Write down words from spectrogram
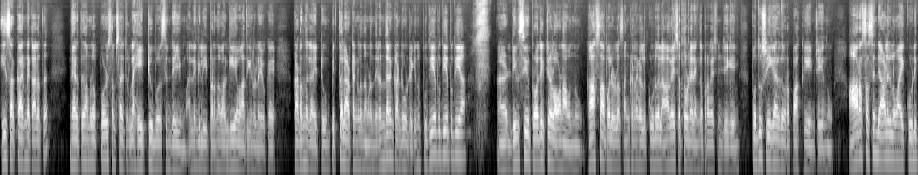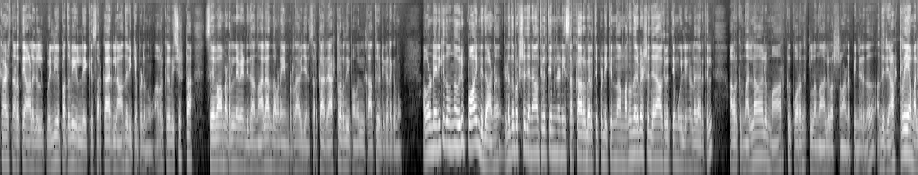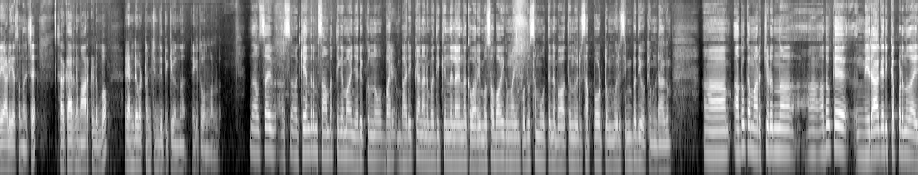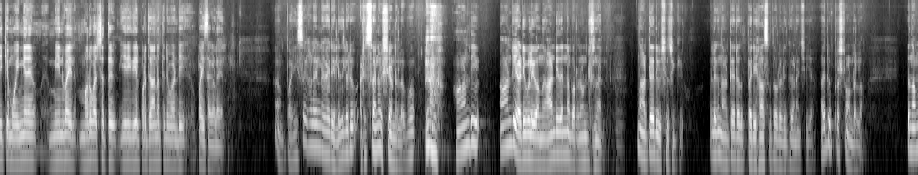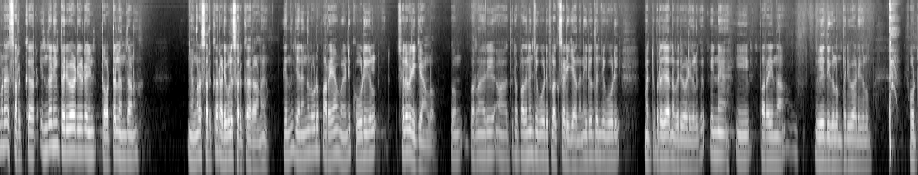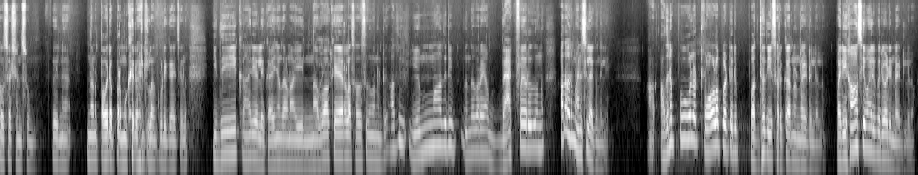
ഈ സർക്കാരിന്റെ കാലത്ത് നേരത്തെ നമ്മൾ എപ്പോഴും സംസാരിച്ചിട്ടുള്ള ഹെയ്റ്റ് ട്യൂബേഴ്സിന്റെയും അല്ലെങ്കിൽ ഈ പറഞ്ഞ വർഗീയവാദികളുടെയൊക്കെ കടന്നുകയറ്റവും പിത്തലാട്ടങ്ങളും നമ്മൾ നിരന്തരം കണ്ടുകൊണ്ടിരിക്കുന്നു. പുതിയ പുതിയ പുതിയ ഡിവിസീവ് പ്രോജക്റ്റുകൾ ഓണാവുന്നു കാസ പോലുള്ള സംഘടനകൾ കൂടുതൽ ആവേശത്തോടെ രംഗപ്രവേശനം ചെയ്യുകയും പൊതു സ്വീകാര്യത ഉറപ്പാക്കുകയും ചെയ്യുന്നു. ആർ എസ് എസിന്റെ ആളുകളുമായി കൂടിക്കാഴ്ച നടത്തിയ ആളുകൾ വലിയ പദവികളിലേക്ക് സർക്കാരിൽ ആദരിക്കപ്പെടുന്നു. അവർക്ക് വിശിഷ്ട സേവാ മെഡലിന് വേണ്ടി ഇതാ നാലാം തവണയും പിണറായി വിജയൻ സർക്കാർ രാഷ്ട്രപതി ഭവനിൽ കാത്തുകെട്ടി കിടക്കുന്നു അതുകൊണ്ട് എനിക്ക് തോന്നുന്ന ഒരു പോയിന്റ് ഇതാണ്. ഇടതുപക്ഷ ജനാധിപത്യ മുന്നണി സർക്കാർ ഉയർത്തിപ്പിടിക്കുന്ന മതനിരപേക്ഷ ജനാധിപത്യ മൂല്യങ്ങളുടെ കാര്യത്തിൽ അവർക്ക് നല്ല മാർക്ക് കുറഞ്ഞിട്ടുള്ള നാല് വർഷമാണ് പിന്നിടുന്നത്. അത് രാഷ്ട്രീയ മലയാളിയെ സംബന്ധിച്ച് സർക്കാരിന് മാർക്ക് ഇടുമ്പോൾ രണ്ട് വട്ടം ചിന്തിപ്പിക്കുമെന്ന് എനിക്ക് തോന്നുന്നുണ്ട്. സാഹിബ് കേന്ദ്രം സാമ്പത്തികമായി ഞെരുക്കുന്നു ഭര- ഭരിക്കാൻ അനുവദിക്കുന്നില്ല എന്നൊക്കെ പറയുമ്പോൾ സ്വാഭാവികമായും പൊതുസമൂഹത്തിന്റെ ഭാഗത്തു നിന്ന് ഒരു സപ്പോർട്ടും ഒരു സിമ്പതിയും ഒക്കെ ഉണ്ടാകും. അതൊക്കെ മറിച്ചിടുന്ന അതൊക്കെ നിരാകരിക്കപ്പെടുന്നതായിരിക്കുമോ? ഇങ്ങനെ മീൻവയൽ മറുവശത്ത് ഈ രീതിയിൽ പ്രചാരണത്തിന് വേണ്ടി പൈസ കളയൽ. പൈസ കളയലിന്റെ കാര്യമല്ല. ഇതിലൊരു അടിസ്ഥാന വിഷയമുണ്ടല്ലോ അപ്പോൾ ആണ്ടി ആണ്ടി അടിപൊളി വന്ന് ആണ്ടി തന്നെ പറഞ്ഞുകൊണ്ടിരുന്നാൽ നാട്ടുകാർ വിശ്വസിക്കും. അല്ലെങ്കിൽ നാട്ടുകാരത് പരിഹാസത്തോടെ എടുക്കുകയാണ് ചെയ്യുക. അതൊരു പ്രശ്നമുണ്ടല്ലോ. ഇപ്പം നമ്മുടെ സർക്കാർ എന്താണ് ഈ പരിപാടിയുടെ ടോട്ടൽ എന്താണ്? ഞങ്ങളുടെ സർക്കാർ അടിപൊളി സർക്കാരാണ് എന്ന് ജനങ്ങളോട് പറയാൻ വേണ്ടി കോടികൾ ചെലവഴിക്കുകയാണല്ലോ. ഇപ്പം പറഞ്ഞ ഒരു ഇത്ര പതിനഞ്ച് കോടി ഫ്ലക്സ് അടിക്കാൻ തന്നെ ഇരുപത്തഞ്ച് കോടി മറ്റ് പ്രചാരണ പരിപാടികൾക്ക് പിന്നെ ഈ പറയുന്ന വേദികളും പരിപാടികളും ഫോട്ടോ സെഷൻസും പിന്നെ എന്താണ് പൗരപ്രമുഖരുമായിട്ടുള്ള കൂടിക്കാഴ്ചകൾ ഇതേ കാര്യമല്ലേ? കഴിഞ്ഞ തവണ ഈ നവ കേരള സദസ്സ് എന്ന് പറഞ്ഞിട്ട് അത് എമ്മാതിരി എന്താ പറയുക ബാക്ക് ഫയർ ഇതെന്ന് അതവർ മനസ്സിലാക്കുന്നില്ലേ? അതിനെപ്പോലെ ട്രോളപ്പെട്ടൊരു പദ്ധതി സർക്കാരിന് ഉണ്ടായിട്ടില്ലല്ലോ. പരിഹാസ്യമായൊരു പരിപാടി ഉണ്ടായിട്ടില്ലല്ലോ.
